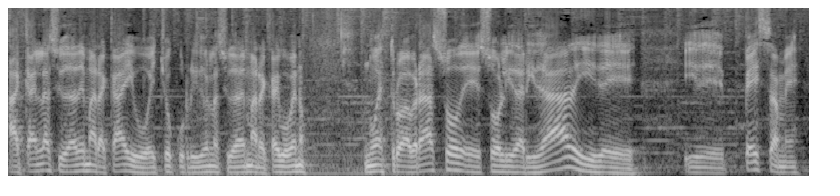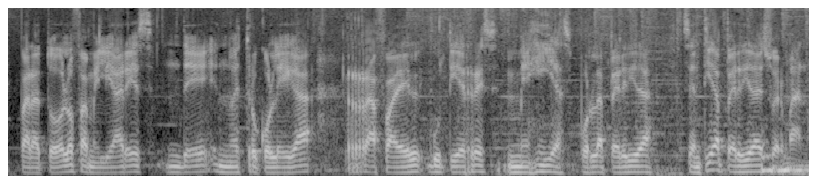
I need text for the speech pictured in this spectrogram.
acá en la ciudad de Maracaibo, hecho ocurrido en la ciudad de Maracaibo. Bueno, nuestro abrazo de solidaridad y de, y de pésame para todos los familiares de nuestro colega Rafael Gutiérrez Mejías por la pérdida, sentida pérdida de su hermano.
